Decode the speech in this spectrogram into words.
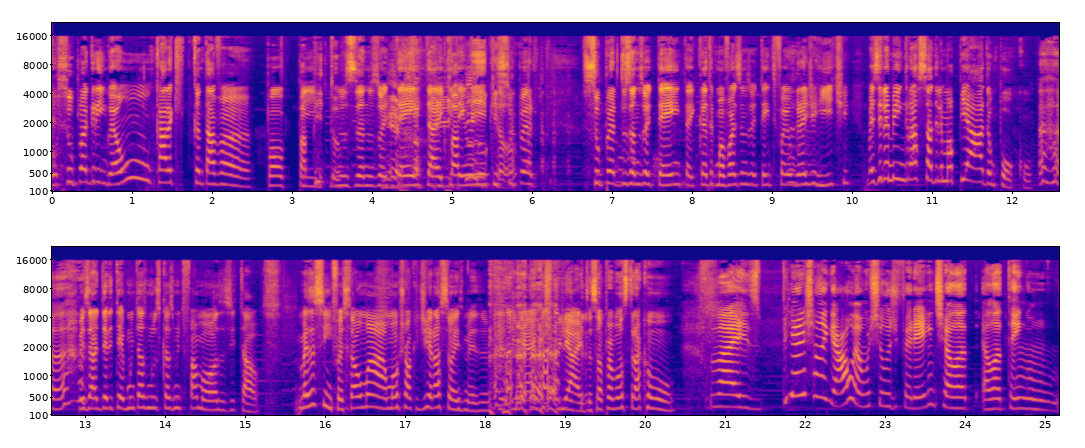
o Supla Gringo. É um cara que cantava pop Papito. nos anos 80 e que tem um look Papito. super... Super dos anos 80 e canta com uma voz dos anos 80 foi um grande hit. Mas ele é meio engraçado, ele é uma piada um pouco. Apesar dele ter muitas músicas muito famosas e tal. Mas assim, foi só uma, uma- um choque de gerações mesmo. Billie Eilish, só pra mostrar como... Mas Billie Eilish é legal, é um estilo diferente, ela, ela tem um-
